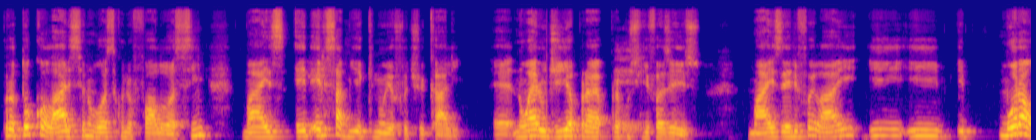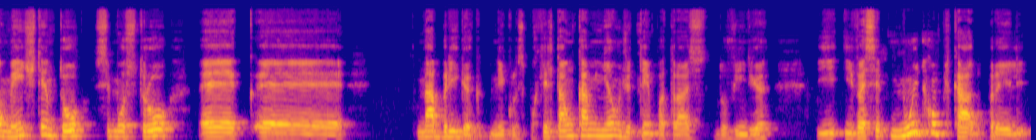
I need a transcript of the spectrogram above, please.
protocolares, você não gosta quando eu falo assim, mas ele, ele sabia que não ia frutificar ali. É, não era o dia para é. conseguir fazer isso. Mas ele foi lá e, e, e, e moralmente tentou, se mostrou é, é, na briga, Nicolas, porque ele está um caminhão de tempo atrás do Vindiger e, e vai ser muito complicado para ele,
